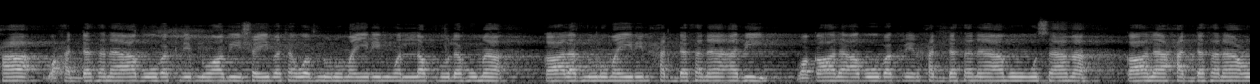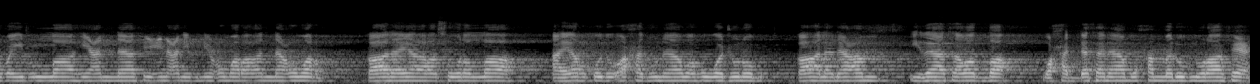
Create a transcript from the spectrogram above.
حاء وحدثنا أبو بكر بن أبي شيبة وابن نمير واللفظ لهما. قال ابن نمير حدثنا أبي وقال أبو بكر حدثنا أبو أسامة. قال حدثنا عبيد الله عن نافع عن ابن عمر أن عمر قال يا رسول الله أيرقد أحدنا وهو جنب؟ قال نعم إذا توضأ. وحدثنا محمد بن رافع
